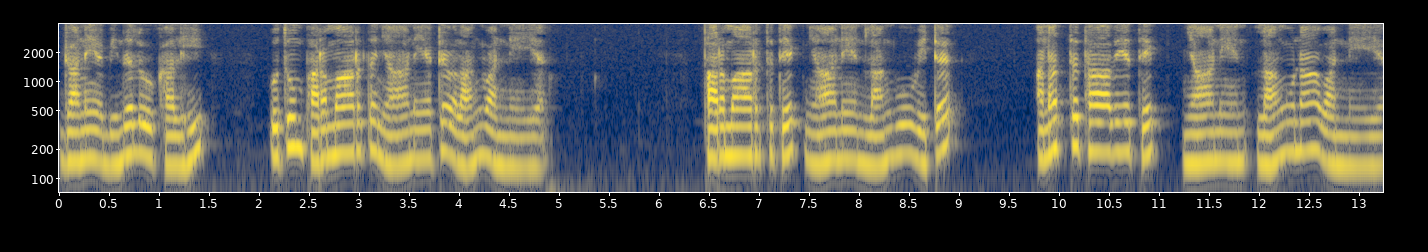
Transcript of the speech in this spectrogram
ගණය බිඳලූ කලෙහි උතුම් පරමාර්ථ ඥාණයට ලංවන්නේය. පරමාර්ථ තෙක් ඥානයෙන් ලං වූ විට අනත්තතාවය තෙක් ඥානයෙන් ලං වුණා වන්නේය.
